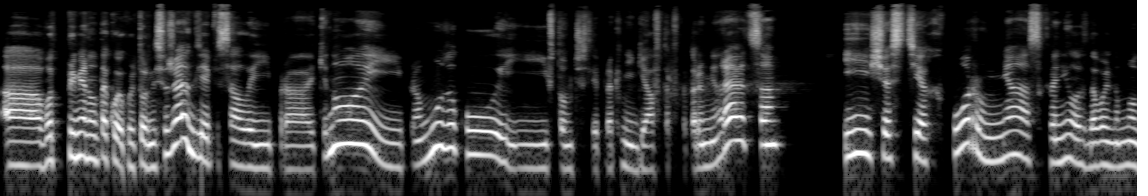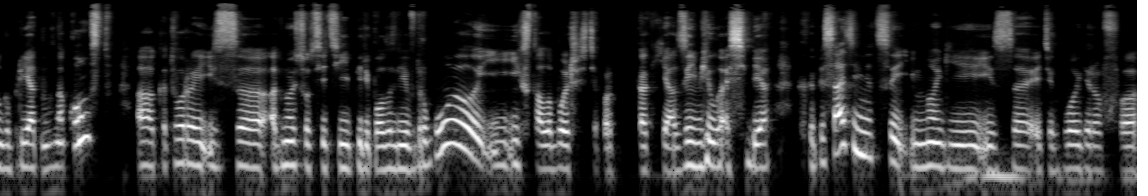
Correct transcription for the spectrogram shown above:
А, вот примерно такой культурный сюжет, где я писала и про кино, и про музыку, и в том числе про книги авторов, которые мне нравятся. И еще с тех пор у меня сохранилось довольно много приятных знакомств, которые из э, одной соцсети переползли в другую, и их стало больше с тех пор, как я заявила о себе как о писательнице, и многие из этих блогеров э,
